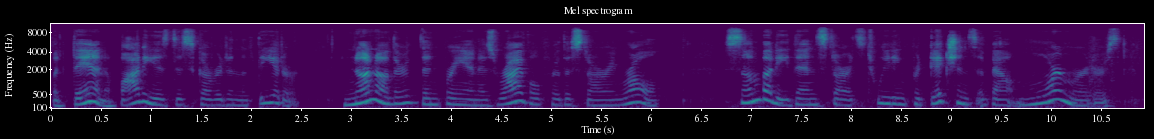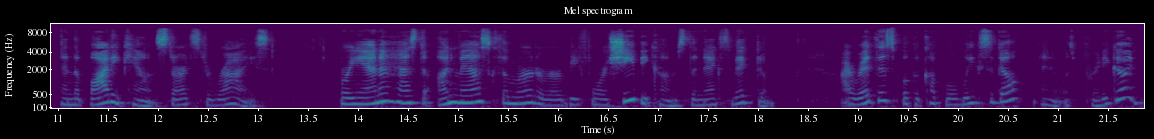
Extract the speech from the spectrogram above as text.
But then a body is discovered in the theater, none other than Brianna's rival for the starring role. Somebody then starts tweeting predictions about more murders, and the body count starts to rise. Brianna has to unmask the murderer before she becomes the next victim. I read this book a couple of weeks ago, and it was pretty good.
